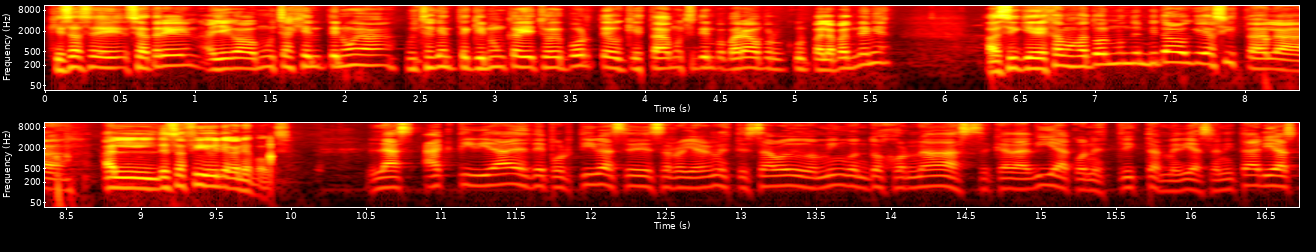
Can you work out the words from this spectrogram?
quizás se, atreven, ha llegado mucha gente nueva, mucha gente que nunca ha hecho deporte o que estaba mucho tiempo parado por culpa de la pandemia. Así que dejamos a todo el mundo invitado que asista al desafío Ilegales Box. Las actividades deportivas se desarrollarán este sábado y domingo en dos jornadas cada día con estrictas medidas sanitarias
